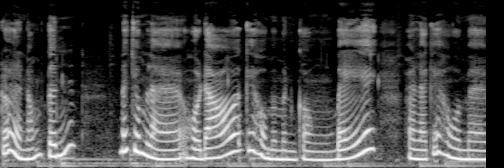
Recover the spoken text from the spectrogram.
rất là nóng tính. Nói chung là hồi đó cái hồi mà mình còn bé hoặc là cái hồi mà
